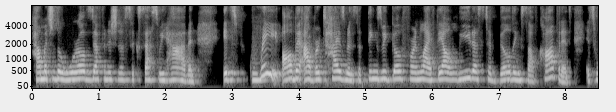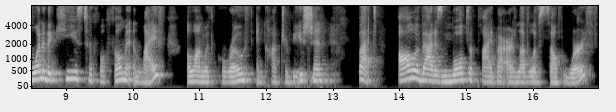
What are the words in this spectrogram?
how much of the world's definition of success we have. And it's great. All the advertisements, the things we go for in life, they all lead us to building self confidence. It's one of the keys to fulfillment in life along with growth and contribution. But all of that is multiplied by our level of self worth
